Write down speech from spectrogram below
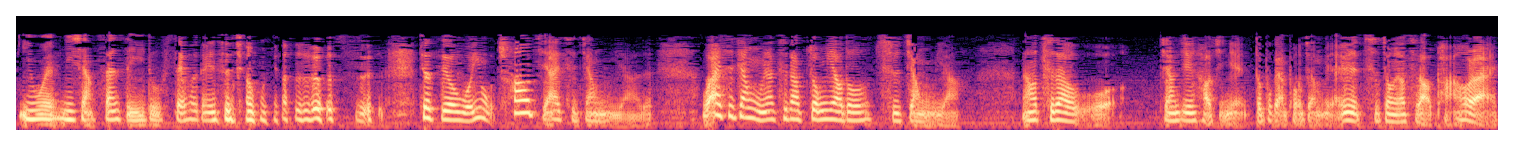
因为你想三十一度，谁会跟你吃姜母鸭？热死！就只有我，因为我超级爱吃姜母鸭的，我爱吃姜母鸭，吃到中药都吃姜母鸭，然后吃到我。将近好几年都不敢碰姜母鸭，因为吃中药吃到怕。后来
